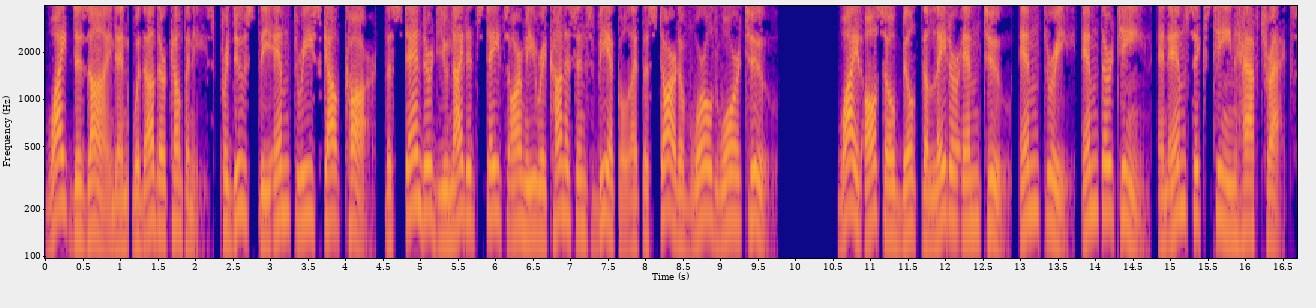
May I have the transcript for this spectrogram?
White designed and with other companies produced the M3 Scout car, the standard United States Army reconnaissance vehicle at the start of World War II. White also built the later M2, M3, M13, and M16 half-tracks.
